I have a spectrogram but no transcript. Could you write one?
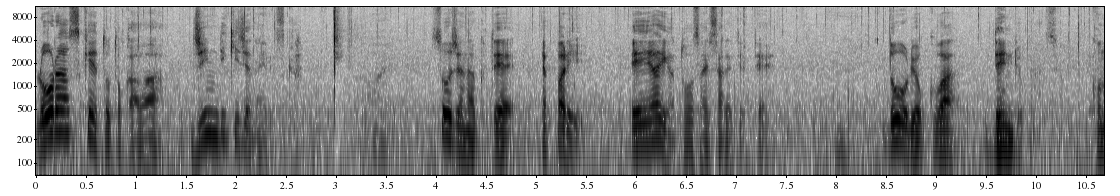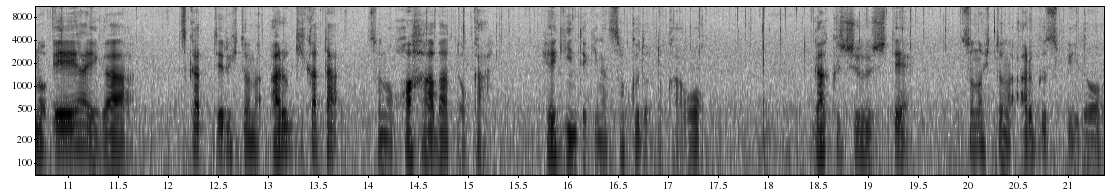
ローラースケートとかは人力じゃないですか。はい。そうじゃなくてやっぱり AI が搭載されてて動力は電力なんですよ。この AI が使ってる人の歩き方その歩幅とか平均的な速度とかを学習してその人の歩くスピードを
